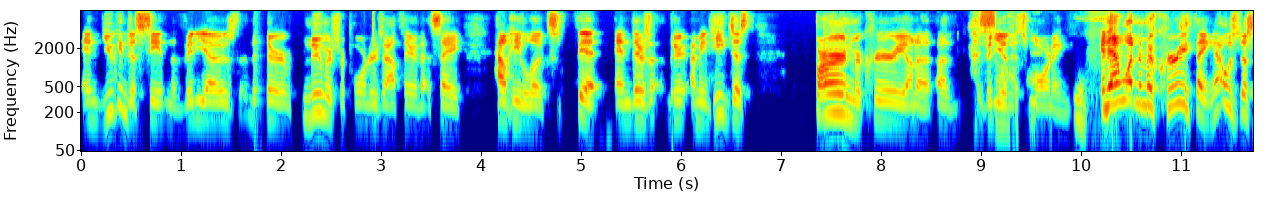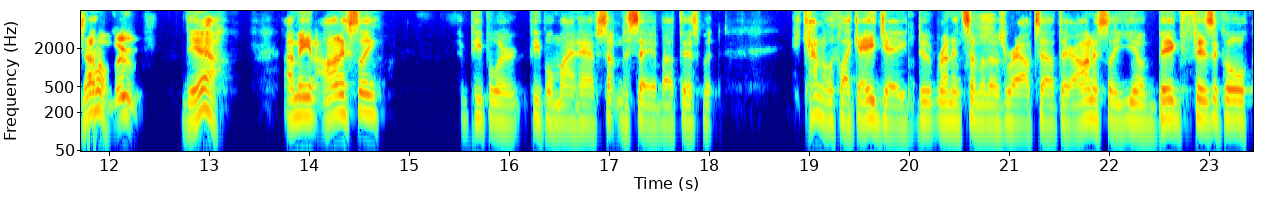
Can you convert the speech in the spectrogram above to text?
And you can just see it in the videos. There are numerous reporters out there that say how he looks fit, and there's, there, I mean, he just burned McCreary on a, a video this that. morning, Oof. and that wasn't a McCreary thing. That was just no. a move. Yeah, I mean, honestly, people are people might have something to say about this, but he kind of looked like AJ do, running some of those routes out there. Honestly, you know, big physical,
